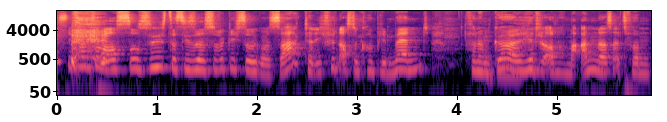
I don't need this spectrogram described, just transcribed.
süß. Ich fand es aber auch so süß, dass sie das wirklich so gesagt hat. Ich finde auch so ein Kompliment von einem Girl hittet auch nochmal anders als von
